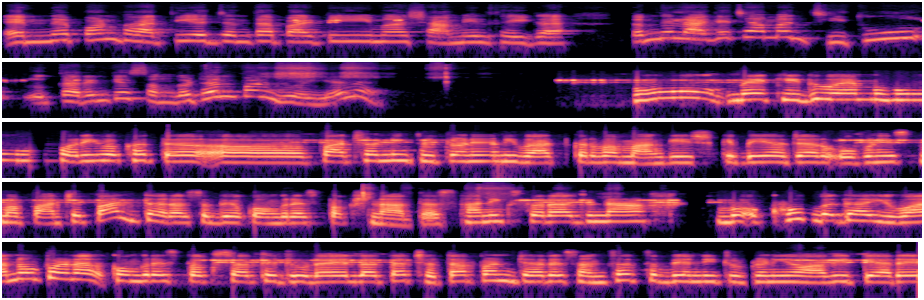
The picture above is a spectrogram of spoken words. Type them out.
એમને પણ ભારતીય જનતા પાર્ટીમાં સામેલ થઈ ગયા. તમને લાગે છે આમાં જીતવું કારણ કે સંગઠન પણ જોઈએ ને? મેં કીધું એમ, હું ફરી વખત પાછળની ચૂંટણીઓની વાત કરવા માંગીશ કે બે હજાર ઓગણીસમાં પાંચે પાંચ ધારાસભ્યો કોંગ્રેસ પક્ષના હતા. સ્થાનિક સ્વરાજના ખૂબ બધા યુવાનો પણ કોંગ્રેસ પક્ષ સાથે જોડાયેલા હતા. છતાં પણ જ્યારે સંસદ સભ્યની ચૂંટણીઓ આવી ત્યારે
